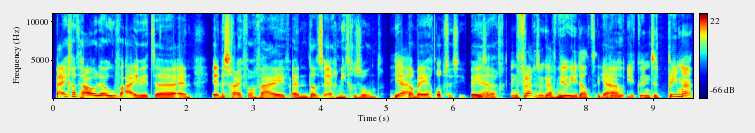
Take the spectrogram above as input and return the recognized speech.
bij gaat houden hoeveel eiwitten en in de schijf van vijf. En dat is echt niet gezond. Ja. Dan ben je echt obsessief bezig. Ja. En de vraag is ook echt, wil je dat? Ik Ja. bedoel, je kunt het prima,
